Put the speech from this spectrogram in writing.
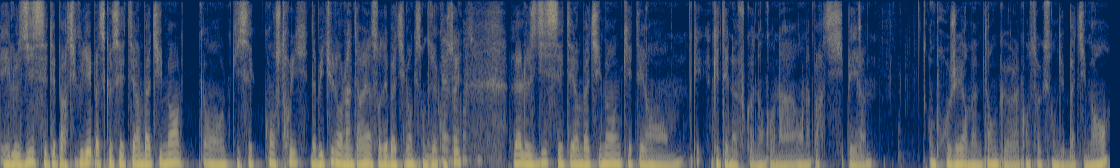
et le SDIS, c'était particulier parce que c'était un bâtiment qui s'est construit. D'habitude, on intervient sur des bâtiments qui sont déjà, construits. Là, le SDIS, c'était un bâtiment qui était, en, qui, était neuf. Quoi. Donc, on a, on a participé au projet en même temps que la construction du bâtiment.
